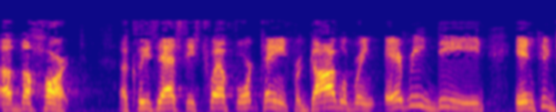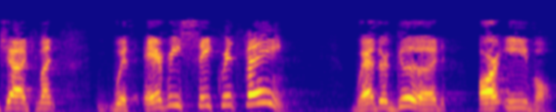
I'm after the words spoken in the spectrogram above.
of the heart. Ecclesiastes 12:14 For God will bring every deed into judgment with every secret thing, whether good or evil.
